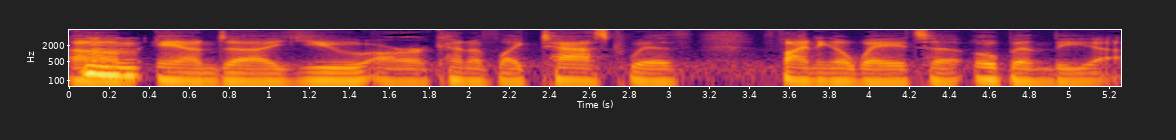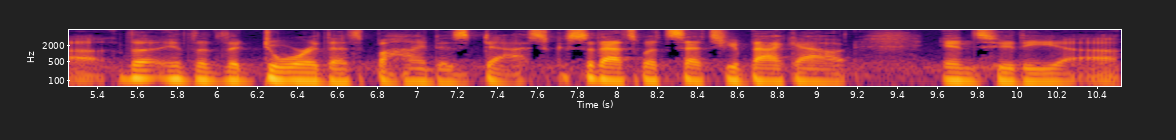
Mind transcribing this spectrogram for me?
Um, and uh, you are kind of like tasked with finding a way to open the, uh, the the the door that's behind his desk. So that's what sets you back out into the uh,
